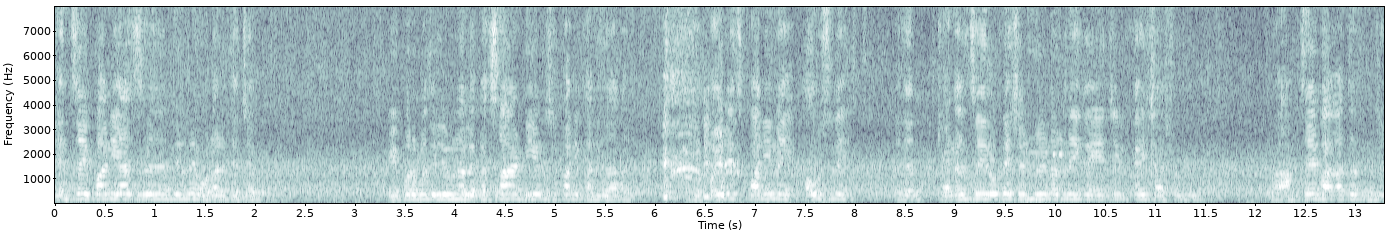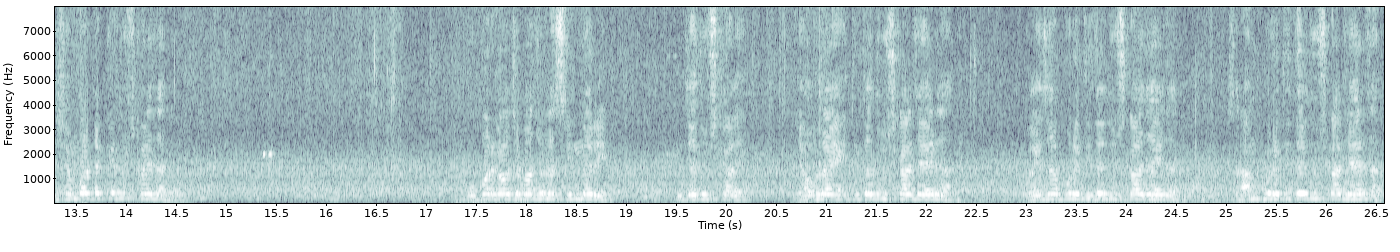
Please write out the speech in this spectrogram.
त्यांचंही पाणी आज निर्णय होणार आहे त्याच्यावर. पेपरमध्ये लिहून आलं का सहा डी एम सी पाणी खाली जाणार म्हणजे पहिलेच पाणी नाही पाऊस नाही. त्याच्यात कॅनलचंही रोटेशन मिळणार नाही का याची काही शाश्वत नाही. आमच्याही भागातच म्हणजे शंभर टक्के दुष्काळी झाले कोपरगावच्या बाजूला सिन्नर आहे तिथे दुष्काळ आहे. येवला आहे तिथं दुष्काळ जाहीर झाला वैजापूर आहे तिथे दुष्काळ जाहीर झाला. श्रामपूर आहे तिथे दुष्काळ जाहीर झाला.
